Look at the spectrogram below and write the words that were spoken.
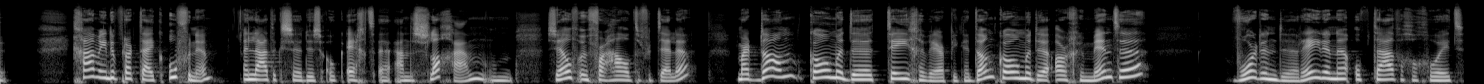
gaan we in de praktijk oefenen en laat ik ze dus ook echt uh, aan de slag gaan om zelf een verhaal te vertellen. Maar dan komen de tegenwerpingen, dan komen de argumenten, worden de redenen op tafel gegooid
